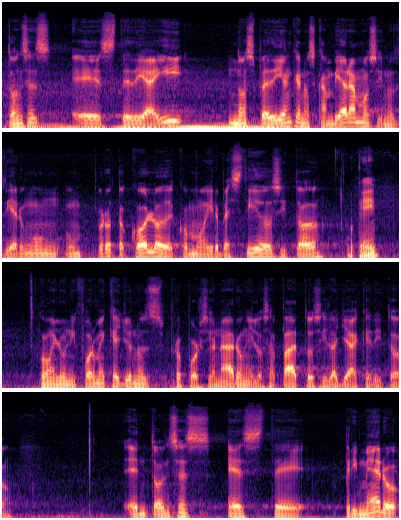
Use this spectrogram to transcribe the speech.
Entonces, este, de ahí nos pedían que nos cambiáramos y nos dieron un, protocolo de cómo ir vestidos y todo. Ok. Con el uniforme que ellos nos proporcionaron y los zapatos y la jacket y todo. Entonces, este, primero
